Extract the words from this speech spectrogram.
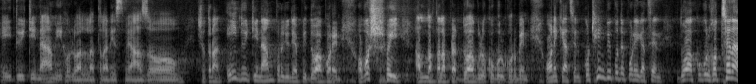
এই দুইটি নামই হলো আল্লাহ তাআলার ইসমে আজম। সুতরাং এই দুইটি নাম পরে যদি আপনি দোয়া করেন, অবশ্যই আল্লাহ তালা আপনার দোয়াগুলো কবুল করবেন। অনেকে আছেন কঠিন বিপদে পড়ে গেছেন, দোয়া কবুল হচ্ছে না।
